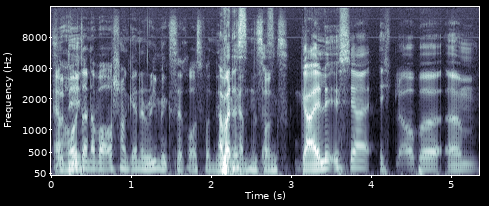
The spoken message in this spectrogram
Er so haut dann aber auch schon gerne Remixe raus von den Aber das, bekannten das Songs. Geile ist ja, ich glaube, ähm,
